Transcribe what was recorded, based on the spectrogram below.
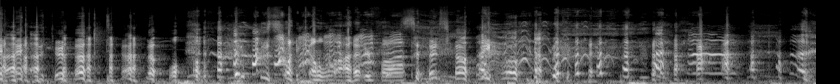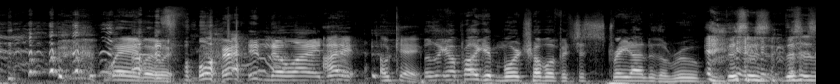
And I threw up down the wall. It's like a waterfall. So woke Wait, I wait, was wait. four. I didn't know why I did I it. okay. I was like, I'll probably get more trouble if it's just straight onto the room. This is this is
